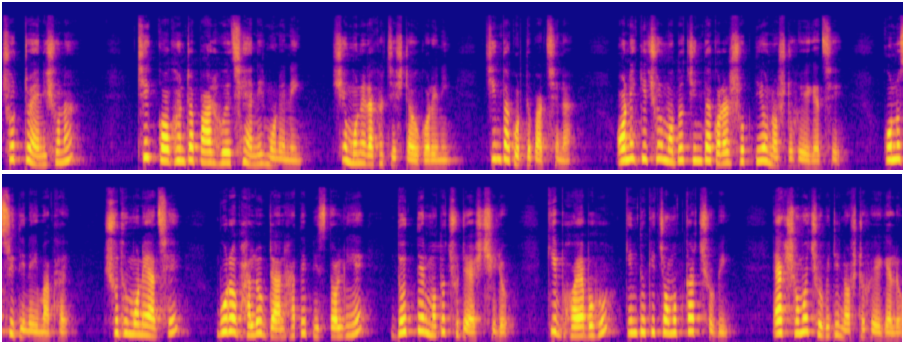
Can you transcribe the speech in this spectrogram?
ছোট্ট অ্যানি, সোনা? ঠিক ক ঘণ্টা পার হয়েছে অ্যানির মনে নেই। সে মনে রাখার চেষ্টাও করেনি। চিন্তা করতে পারছে না। অনেক কিছুর মতো চিন্তা করার শক্তিও নষ্ট হয়ে গেছে। কোনো স্মৃতি নেই মাথায়। শুধু মনে আছে, বুড়ো ভালুক ডান হাতে পিস্তল নিয়ে দৈত্যের মতো ছুটে আসছিল। কি ভয়াবহ, কিন্তু কি চমৎকার ছবি। এক সময় ছবিটি নষ্ট হয়ে গেল।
